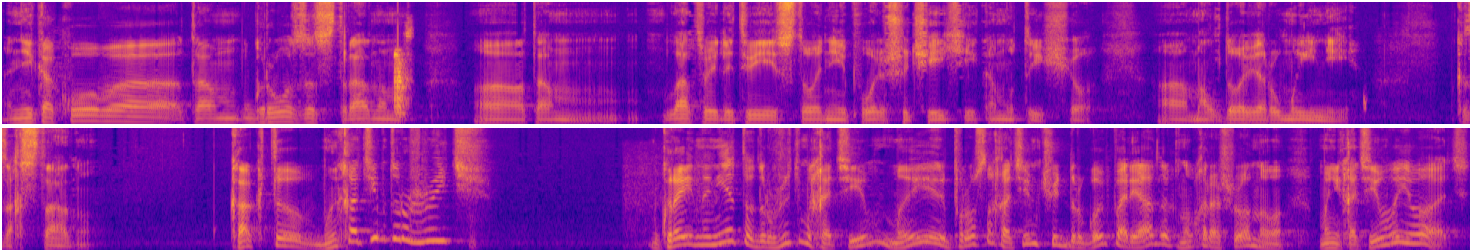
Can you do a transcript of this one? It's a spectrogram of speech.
Никакого там угрозы странам э, там, Латвии, Литве, Эстонии, Польши, Чехии, кому-то еще. А, Молдове, Румынии, Казахстану. Как-то мы хотим дружить. Украины нет, а дружить мы хотим. Мы просто хотим чуть другой порядок. Ну хорошо, но мы не хотим воевать.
